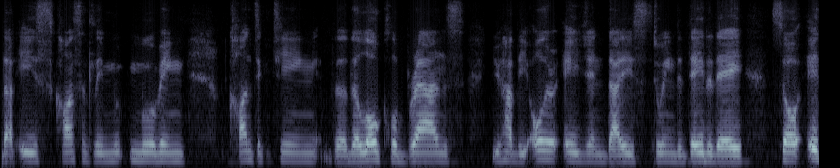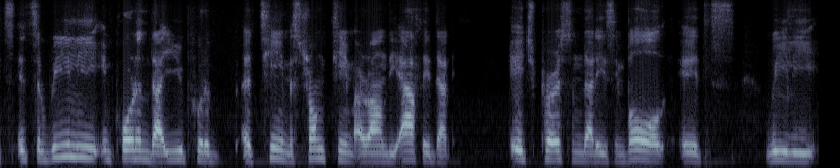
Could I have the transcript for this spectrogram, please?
that is constantly mo- moving, contacting the, the local brands. You have the other agent that is doing the day to day. So it's it's really important that you put a, a team, a strong team around the athlete. That each person that is involved, it's really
